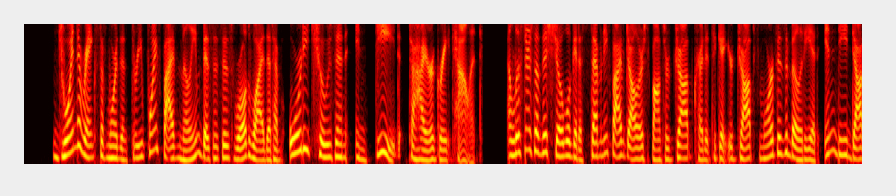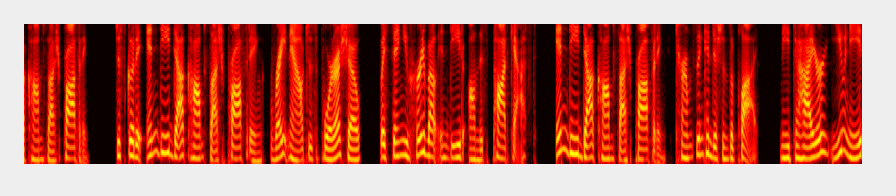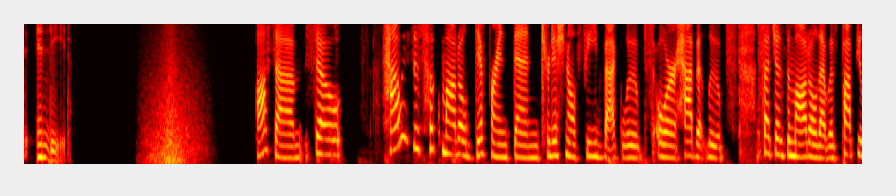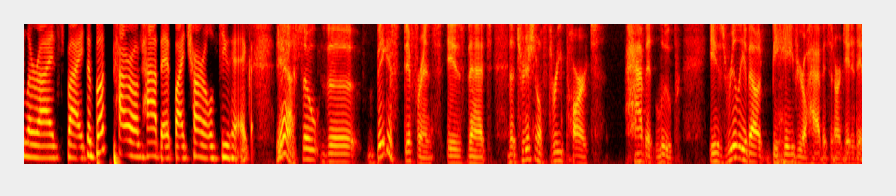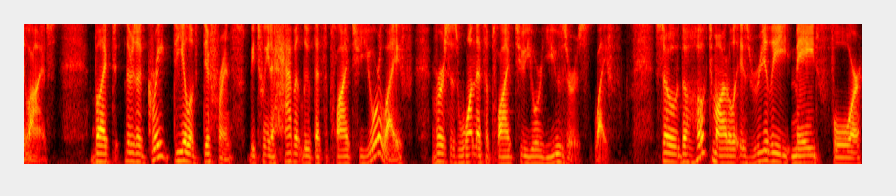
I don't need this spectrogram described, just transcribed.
Join the ranks of more than 3.5 million businesses worldwide that have already chosen Indeed to hire great talent. And listeners of this show will get a $75 sponsored job credit to get your jobs more visibility at indeed.com slash profiting. Just go to indeed.com slash profiting right now to support our show by saying you heard about Indeed on this podcast. Indeed.com slash profiting. Terms and conditions apply. Need to hire? You need Indeed. Awesome. So how is this hook model different than traditional feedback loops or habit loops, such as the model that was popularized by the book Power of Habit by Charles Duhigg? Yeah, so the biggest difference is that the traditional three part habit loop is really about behavioral habits in our day to day lives. But there's a great deal of difference between a habit loop that's applied to your life versus one that's applied to your user's life. So the hooked model is really made for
